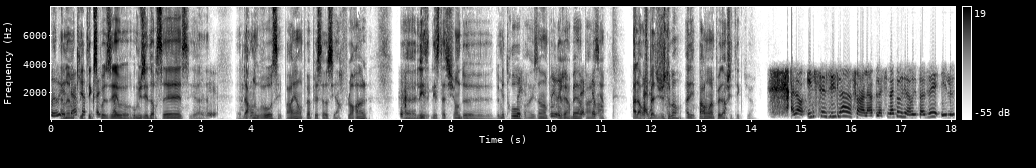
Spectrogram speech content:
c'est un homme qui est exposé au, musée d'Orsay. C'est euh, l'art nouveau, c'est pareil. On peut appeler ça aussi art floral. Euh, les, stations de, métro, par exemple, les réverbères parisiens. Alors, justement, allez, parlons un peu d'architecture. Alors, il s'agit là, enfin, la, synagogue de la rue Pavée est le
